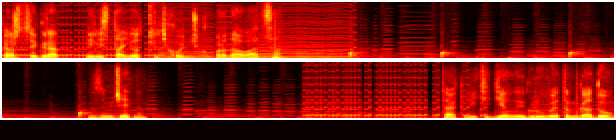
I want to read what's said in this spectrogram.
Кажется, игра перестает потихонечку продаваться. Замечательно. Так, Витя, делай игру в этом году.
